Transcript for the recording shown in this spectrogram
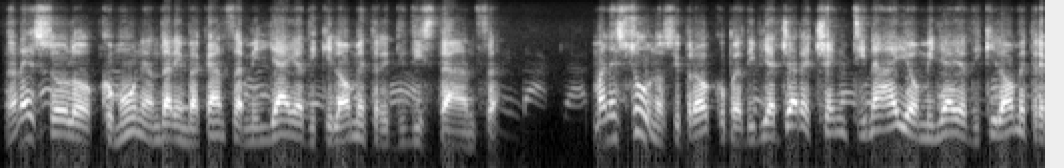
Non è solo comune andare in vacanza a migliaia di chilometri di distanza, ma nessuno si preoccupa di viaggiare centinaia o migliaia di chilometri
